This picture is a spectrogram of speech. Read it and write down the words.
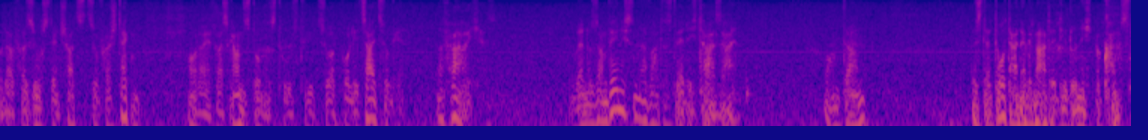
oder versuchst, den Schatz zu verstecken oder etwas ganz Dummes tust, wie zur Polizei zu gehen, erfahre ich es. Wenn du es am wenigsten erwartest, werde ich da sein. Und dann ist der Tod eine Gnade, die du nicht bekommst.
